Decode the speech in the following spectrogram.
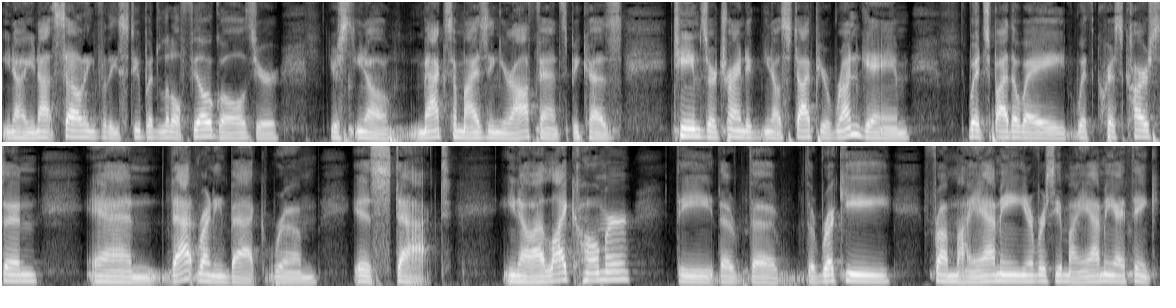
you know, you're not settling for these stupid little field goals. You're, you're, you know, maximizing your offense because teams are trying to, you know, stop your run game, which by the way, with Chris Carson and that running back room is stacked. You know, I like Homer, the, the, the, the rookie from Miami, University of Miami. I think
